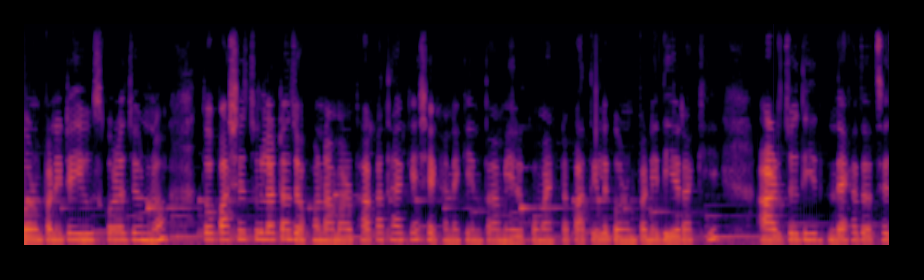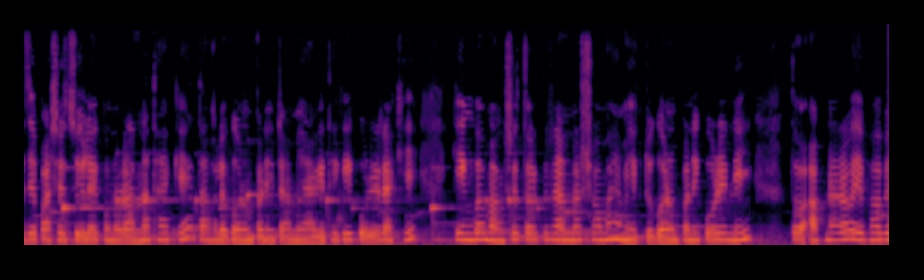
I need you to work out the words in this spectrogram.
গরম পানিটা ইউজ করার জন্য। তো পাশের চুলাটা যখন আমার ফাঁকা থাকে, সেখানে কিন্তু আমি এরকম একটা পাতিলে গরম পানি দিয়ে রাখি। আর যদি দেখা যাচ্ছে যে পাশের চুলায় কোনো রান্না থাকে, তাহলে গরম পানিটা আমি আগে থেকেই করে রাখি। কিংবা মাংসের তরকারি রান্নার সময় আমি একটু গরম পানি করে নিই। তো আপনারাও এভাবে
